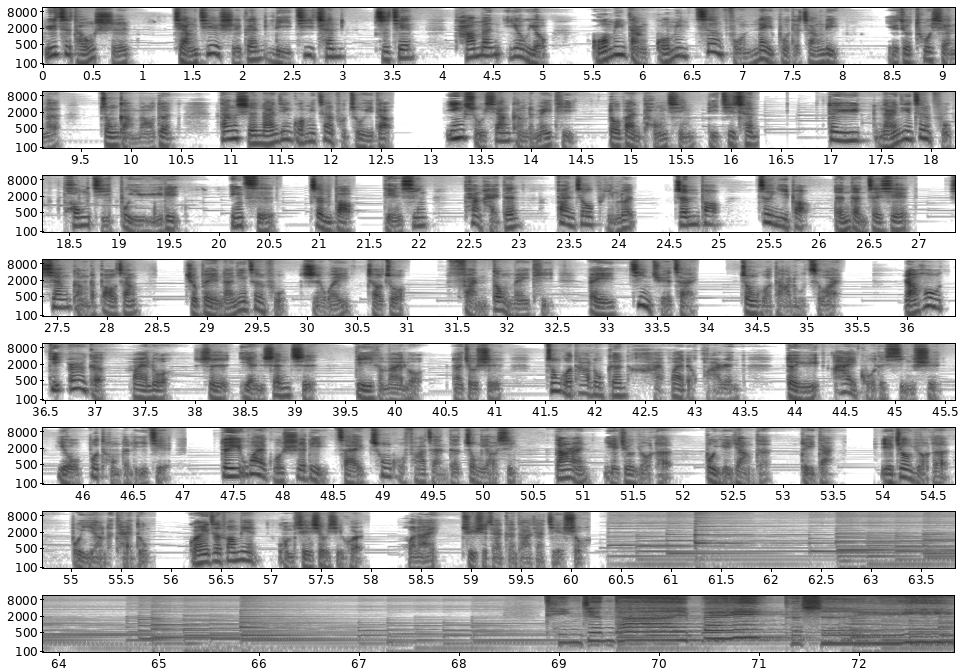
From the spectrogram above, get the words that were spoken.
与此同时，蒋介石跟李济琛之间，他们又有。国民党、国民政府内部的张力，也就凸显了中港矛盾。当时南京国民政府注意到，英属香港的媒体多半同情李济琛，对于南京政府抨击不遗余力。因此，《政报》、《点心》、《探海灯》、《泛舟评论》、《真报》、《正义报》等等这些香港的报章，就被南京政府指为叫做反动媒体，被禁绝在中国大陆之外。然后第二个脉络是衍生至第一个脉络，那就是中国大陆跟海外的华人对于爱国的形式有不同的理解，对于外国势力在中国发展的重要性，当然也就有了不一样的对待，也就有了不一样的态度。关于这方面，我们先休息一会儿，回来继续再跟大家解说。听见台北的声音，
